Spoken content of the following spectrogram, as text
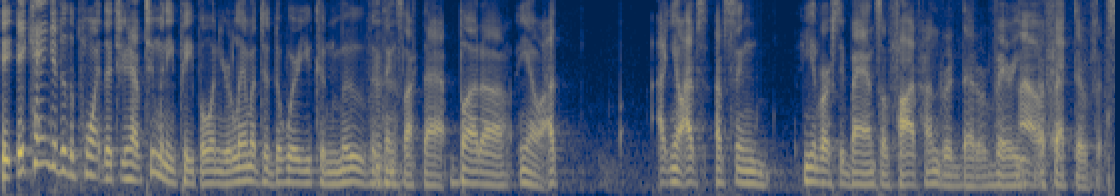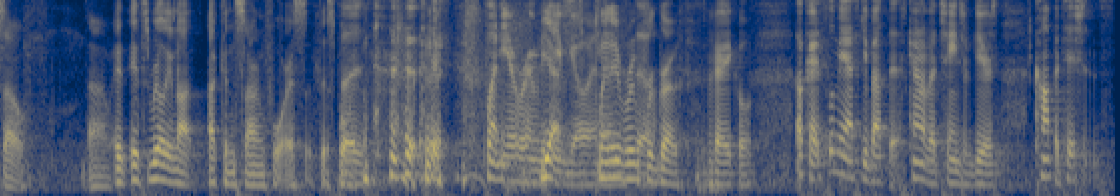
It, it can get to the point that you have too many people and you're limited to where you can move and things like that. But uh, you know, I, I, you know, I've I've seen university bands of 500 that are very Oh, okay. effective. So uh, it, it's really not a concern for us at this So point. there's, there's plenty of room to yes, keep going. plenty of room for growth. Very cool. Okay, so let me ask you about this, kind of a change of gears. Competitions.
